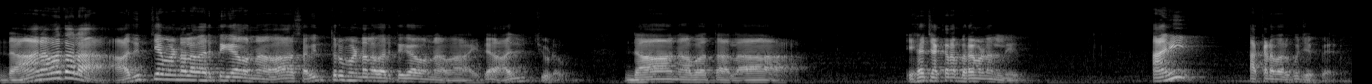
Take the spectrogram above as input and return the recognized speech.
దానవతల ఆదిత్య మండలవర్తిగా ఉన్నావా సవితృ మండలవర్తిగా ఉన్నావా? అయితే ఆదిత్యుడవు. దానవతల. ఇహ చక్రభ్రమణం లేదు అని అక్కడ వరకు చెప్పారు.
